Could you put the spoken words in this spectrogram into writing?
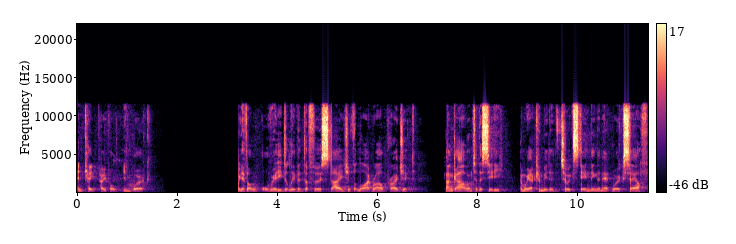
and keep people in work. We have already delivered the first stage of the light rail project, Gungahlin to the city, and we are committed to extending the network south,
